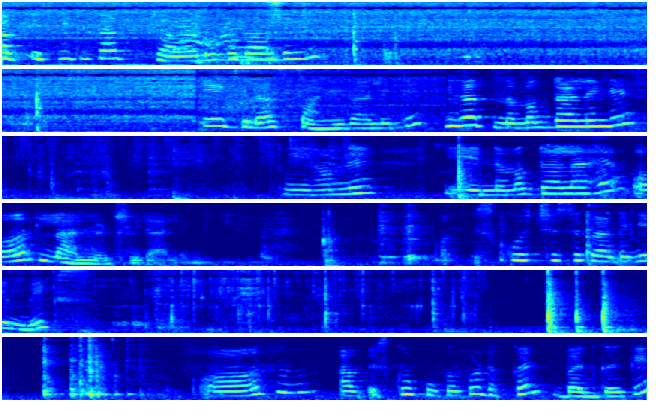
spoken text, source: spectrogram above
अब इसी के साथ चावलों को डाल देंगे। एक गिलास पानी डालेंगे इसके साथ नमक डालेंगे। तो ये हमने ये नमक डाला है और लाल मिर्ची डालेंगे। और इसको अच्छे से कर देंगे मिक्स। और अब इसको कुकर को ढक्कन बंद करके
